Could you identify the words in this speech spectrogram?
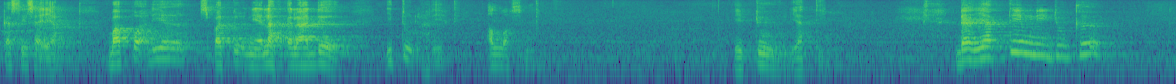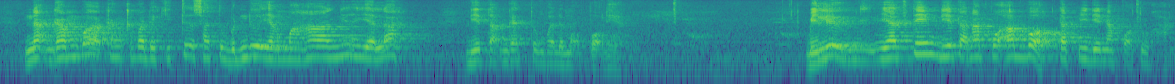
kasih sayang. Bapa dia sepatutnya lah kalau ada itulah dia. Allah SWT itu yatim. Dan yatim ni juga nak gambarkan kepada kita satu benda yang mahalnya ialah dia tak bergantung pada mak pak dia. Bila yatim dia tak nampak abah tapi dia nampak Tuhan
